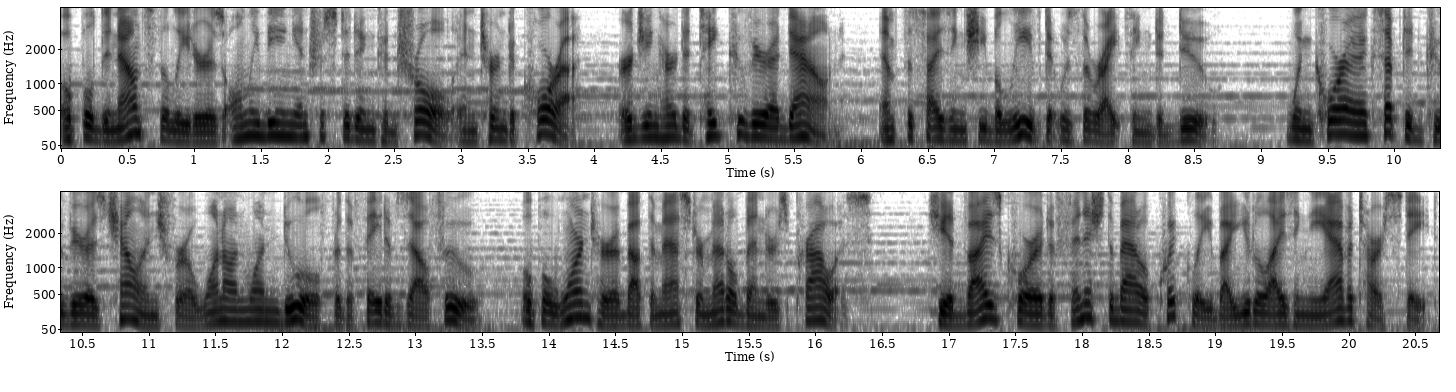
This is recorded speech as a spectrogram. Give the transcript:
Opal denounced the leader as only being interested in control and turned to Korra, urging her to take Kuvira down, emphasizing she believed it was the right thing to do. When Korra accepted Kuvira's challenge for a one on one duel for the fate of Zaofu, Opal warned her about the Master Metalbender's prowess. She advised Korra to finish the battle quickly by utilizing the Avatar state,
